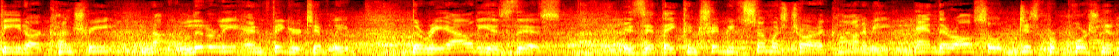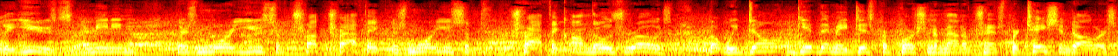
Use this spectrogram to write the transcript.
feed our country, not literally and figuratively. The reality is this: is that they contribute so much to our economy, and they're also disproportionately used, meaning there's more use of truck traffic, there's more use of traffic on those roads, but we don't give them a disproportionate amount of transportation dollars.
